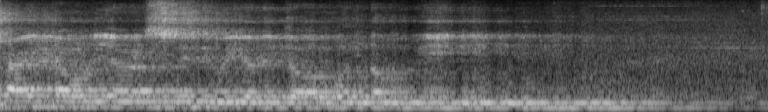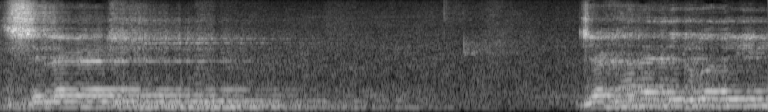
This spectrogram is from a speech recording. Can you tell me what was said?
ষাট উড়িয়ার স্মৃতি বিজড়িত পূর্ণভূমি সিলেট, যেখানে দীর্ঘদিন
